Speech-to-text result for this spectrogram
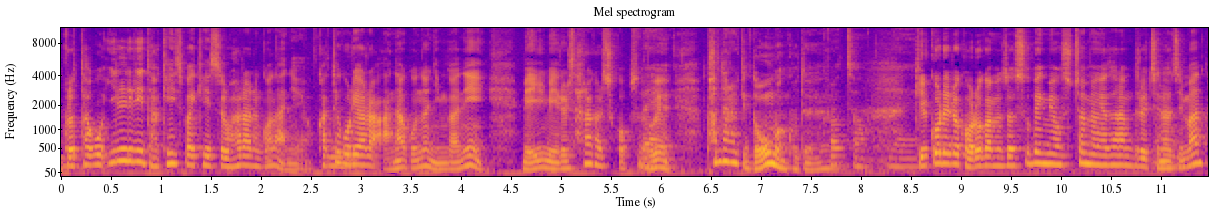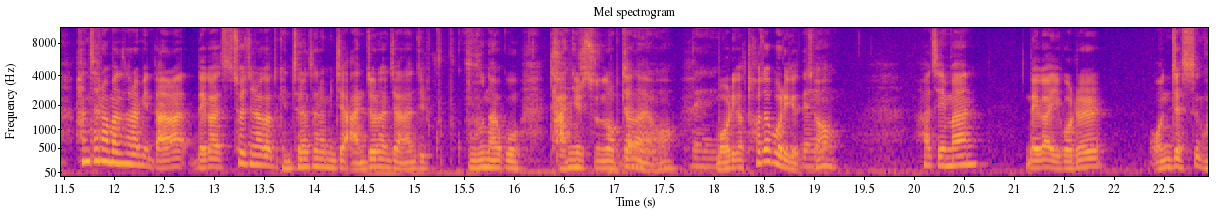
그렇다고 일일이 다 case by case로 하라는 건 아니에요. 카테고리화를 안 하고는 인간이 매일매일을 살아갈 수가 없어요. 네. 왜? 판단할 게 너무 많거든. 그렇죠. 네. 길거리를 걸어가면서 수백 명, 수천 명의 사람들을 지나지만 한 사람 한 사람이 나 내가 스쳐 지나가도 괜찮은 사람인지 안전한지 안 한지 구, 구분하고 다닐 수는 없잖아요. 네. 네. 머리가 터져버리겠죠. 네. 하지만 내가 이거를 언제 쓰고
